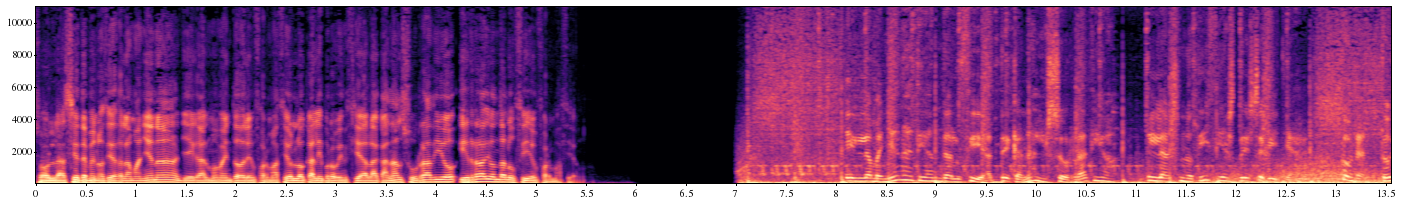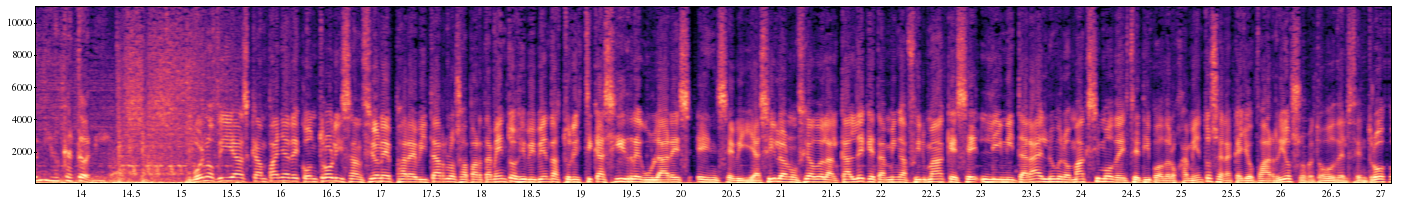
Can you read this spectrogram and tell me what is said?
Son las 7 menos 10 de la mañana, llega el momento de la información local y provincial a Canal Sur Radio y Radio Andalucía Información. En la mañana de Andalucía de Canal Sur Radio, las noticias de Sevilla con Antonio Catoni. Buenos días, campaña de control y sanciones para evitar los apartamentos y viviendas turísticas irregulares en Sevilla. Así lo ha anunciado el alcalde que también afirma que se limitará el número máximo de este tipo de alojamientos en aquellos barrios, sobre todo del centro,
